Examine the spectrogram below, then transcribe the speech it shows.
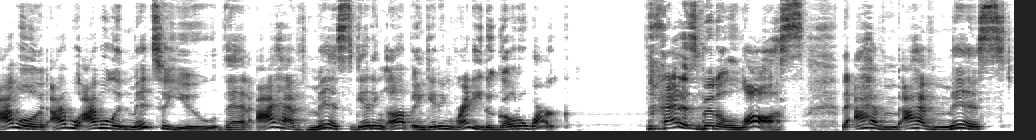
I will I will I will admit to you that I have missed getting up and getting ready to go to work. That has been a loss. That I have I have missed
